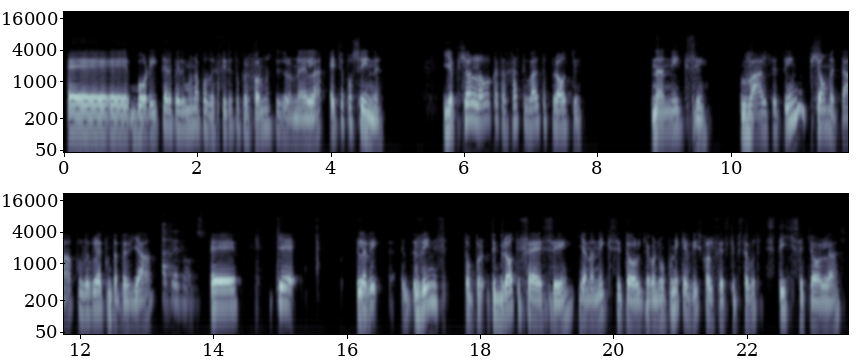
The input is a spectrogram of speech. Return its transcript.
ε, μπορείτε, ρε παιδί μου, να αποδεχτείτε το performance της Ρονέλα έτσι όπως είναι. Για ποιο λόγο καταρχάς τη βάζετε πρώτη; Να ανοίξει. Βάλτε την πιο μετά που δεν βλέπουν τα παιδιά. Ακριβώς. Ε, και δηλαδή δίνεις το, την πρώτη θέση για να ανοίξει το διαγωνισμό που είναι και δύσκολη θέση και πιστεύω ότι τη στήχησε κιόλας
